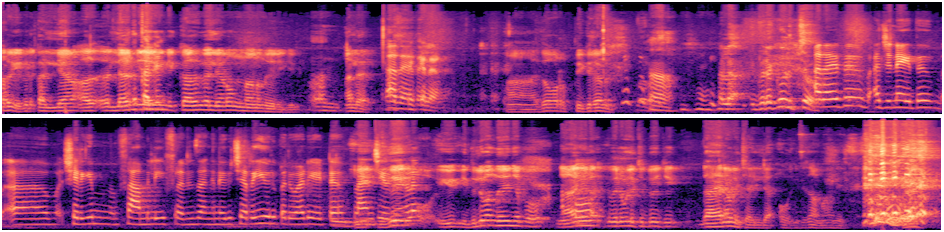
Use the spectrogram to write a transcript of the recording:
അറിയാം കല്യാണം എല്ലാവരും നിക്കാഹും കല്യാണം ഒന്നാണെന്നായിരിക്കും. അല്ലേ? ഇത് ഉറപ്പിക്കലാണ്. അല്ല ഇവരൊക്കെ വിളിച്ചോ? അതായത് അജിന ഇത് ആ, ശരിക്കും ഫാമിലി ഫ്രണ്ട്സ് അങ്ങനെ ഒരു ചെറിയൊരു പരിപാടിയായിട്ട് പ്ലാൻ ചെയ്ത് ഇത് ഞങ്ങൾ ഇതിൽ വന്നു കഴിഞ്ഞപ്പോ ഞാൻ ഇവനെ വിളിച്ചിട്ട് ചോദിച്ചു ഡയന വിളിച്ചില്ല ഓ എനിക്ക് സമാധി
